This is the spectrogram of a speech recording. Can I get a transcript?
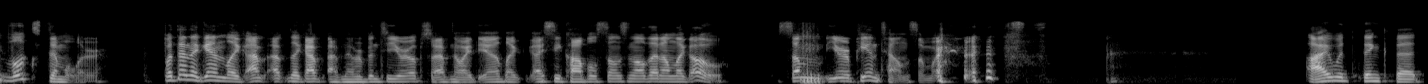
It looks similar, but then again, like I'm, I'm like I've I've never been to Europe, so I have no idea. Like I see cobblestones and all that, I'm like, oh, some European town somewhere. I would think that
